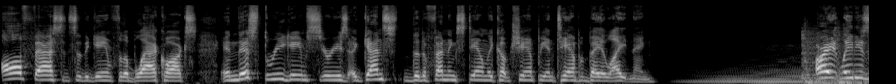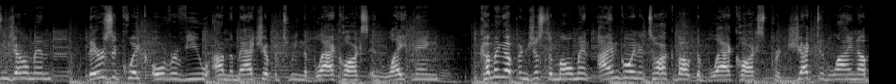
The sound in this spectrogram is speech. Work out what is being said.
all facets of the game for the Blackhawks in this three game series against the defending Stanley Cup champion Tampa Bay Lightning. All right, ladies and gentlemen, there's a quick overview on the matchup between the Blackhawks and Lightning. Coming up in just a moment, I'm going to talk about the Blackhawks' projected lineup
